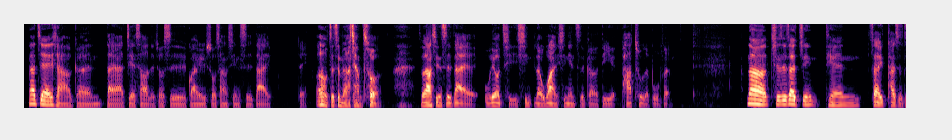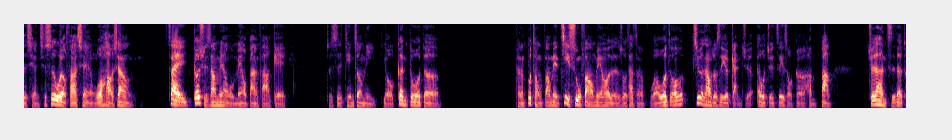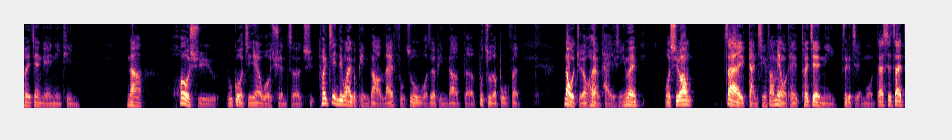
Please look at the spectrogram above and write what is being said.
那今天想要跟大家介绍的就是关于说唱新时代，对哦，我这次没有讲错，说唱新时代五六期新 The One 新年之歌第一 Part Two 的部分。那其实，在今天在开始之前，其实我有发现，我好像在歌曲上面我没有办法给，就是听众你有更多的。可能不同方面，技术方面，或者是说它整个符合，我都基本上我都是一个感觉，哎，我觉得这一首歌很棒，觉得很值得推荐给你听。那或许如果今天我选择去推荐另外一个频道来辅助我这个频道的不足的部分，那我觉得会很开心，因为我希望在感情方面我可以推荐你这个节目，但是在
